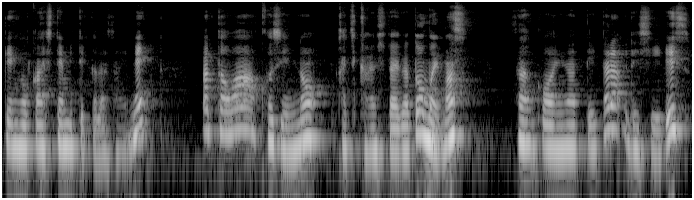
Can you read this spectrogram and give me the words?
言語化してみてくださいね。あとは個人の価値観次第だと思います。参考になっていたら嬉しいです。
